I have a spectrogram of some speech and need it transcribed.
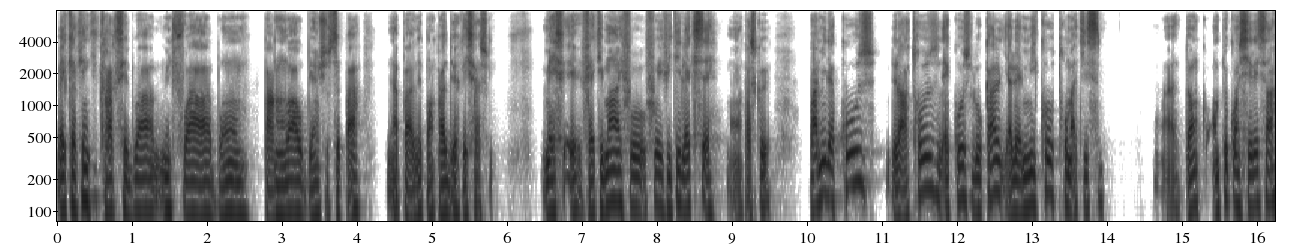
Mais quelqu'un qui craque ses doigts une fois, bon, par mois ou bien je sais pas, n'a pas, ne prend pas de risque. Mais effectivement, il faut, faut éviter l'excès, hein, parce que Parmi les causes de l'arthrose, les causes locales, il y a les micro-traumatismes. Donc, on peut considérer ça,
